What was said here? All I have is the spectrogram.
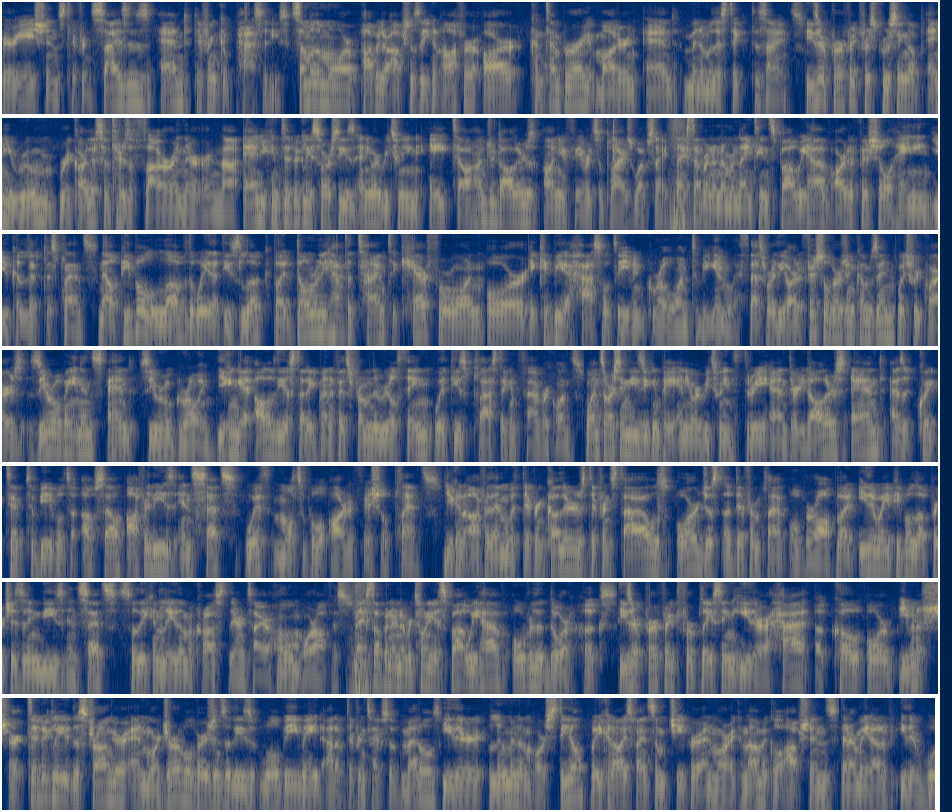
variations, different sizes, and different capacities. Some of the more popular options that you can offer are contemporary, modern, and minimalistic designs. These are perfect for sprucing up any room, regardless if there's a flower in there or not. And you can typically source these anywhere between 8 to $100 on your favorite supplier's website. Next up in the number 19 spot, we have artificial hanging eucalyptus plants. Now, people love the way that these look, but don't really have the time to care for one, or it could be a hassle to even grow one to begin with. That's where the artificial version comes in, which requires zero maintenance and zero growing. You can get all of the aesthetic benefits from the real thing with these plastic and fabric ones. When sourcing these, you can pay anywhere between $3 and $30. And as a quick tip to be able to upsell, offer these in sets with multiple artificial plants. You can offer them with different colors, different styles, or just a different plant overall. But either way, people love purchasing these in sets so they can lay them across their entire home or office. Next up in our number 20th spot, we have over-the-door hooks. These are perfect for placing either a hat, a coat, or even a shirt. Typically, the stronger and more durable versions of these will be made out of different types of metals, either aluminum or steel, but you can always find some cheaper and more economical options that are made out of either wood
